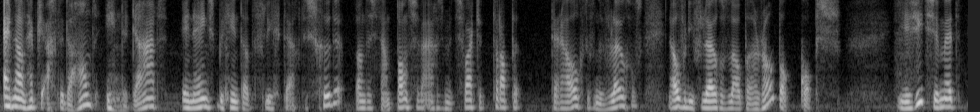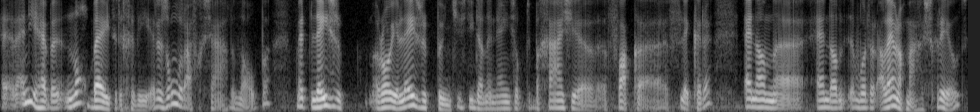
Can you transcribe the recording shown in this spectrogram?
En dan heb je achter de hand inderdaad, ineens begint dat vliegtuig te schudden, want er staan panzerwagens met zwarte trappen ter hoogte van de vleugels. En over die vleugels lopen robocops. Je ziet ze met, eh, en die hebben nog betere geweren, zonder afgezaagde lopen, met laser rode laserpuntjes die dan ineens op de bagagevak uh, flikkeren. En dan, uh, en dan wordt er alleen nog maar geschreeuwd.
